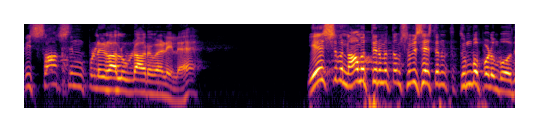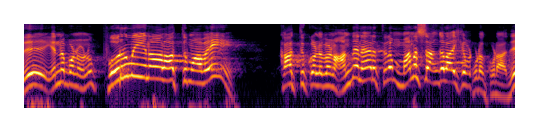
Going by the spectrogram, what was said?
பிசாசின் பிள்ளைகளால் உண்டாகிற வேலையில் இயேசுவின் நாமத்து நிமித்தம் சுவிசேஷத்தின் துன்பப்படும் போது என்ன பண்ணணும்? பொறுமையினால் ஆத்துமாவை காத்துக்கொள்ள வேணும். அந்த நேரத்தில் மனசு அங்கலாய்க்க விடக்கூடாது.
